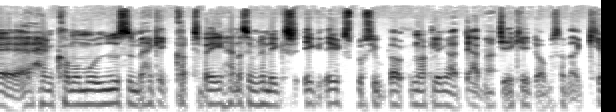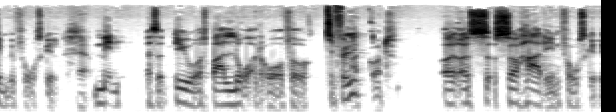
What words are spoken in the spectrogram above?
øh, han kommer mod ydersiden, men han kan ikke cut tilbage. Han er simpelthen ikke, ikke eksplosiv nok længere. Der vil J.K. Dobbs have været en kæmpe forskel. Ja. Men altså, det er jo også bare lort over for Selvfølgelig. godt. Og, og så, så har det en forskel.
